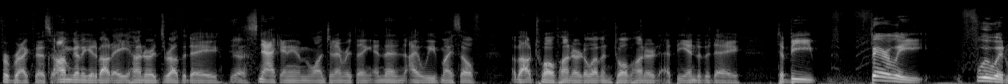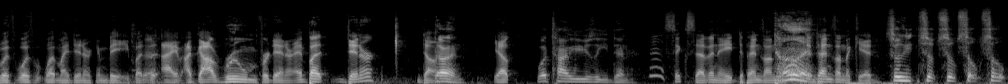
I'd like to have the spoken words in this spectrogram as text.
for breakfast. I'm going to get about 800 throughout the day, Yeah. snacking and lunch and everything, and then I leave myself about 1200, 11, 1200 at the end of the day to be fairly fluid with, with what my dinner can be. But Yeah. I, I've got room for dinner, and but dinner done. Done. Yep. What time you usually eat dinner? Eh, Six, seven, eight depends on Done. depends on the kid. So, so, so, so, so,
